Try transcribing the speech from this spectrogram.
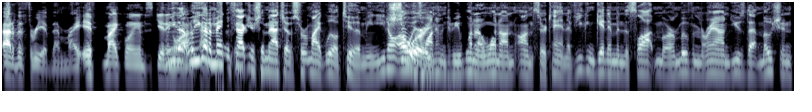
out of the three of them, right? If Mike Williams is getting well, you got, well, you got to manufacture some matchups for Mike Will too. I mean, you don't sure. always want him to be one on one on on Surtain. If you can get him in the slot or move him around, use that motion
